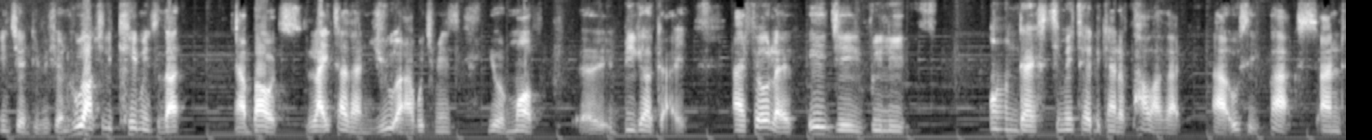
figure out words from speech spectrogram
into your division, who actually came into that about lighter than you are, which means you're more a bigger guy. I feel like AJ really underestimated the kind of power that uh, Usyk packs. And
